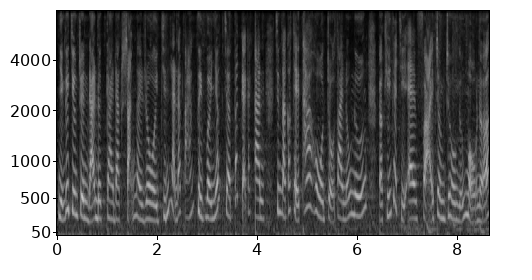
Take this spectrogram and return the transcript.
Những cái chương trình đã được cài đặt sẵn này rồi chính là đáp án tuyệt vời nhất cho tất cả các anh. Chúng ta có thể tha hồ trổ tài nấu nướng và khiến cho chị em phải trầm trồ ngưỡng mộ nữa.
